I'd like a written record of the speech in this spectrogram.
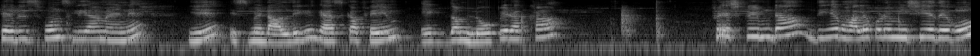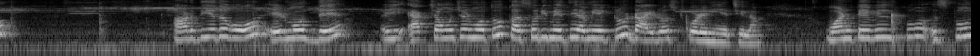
टेबल स्पून लिया मैंने ये इसमें डाल देंगे गैस का फ्लेम एकदम लो पे रखा ফ্রেশ ক্রিমটা দিয়ে ভালো করে মিশিয়ে দেব আর দিয়ে দেবো এর মধ্যে এই এক চামচের মতো কাসুরি মেথি আমি একটু ড্রাই রোস্ট করে নিয়েছিলাম one tablespoon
